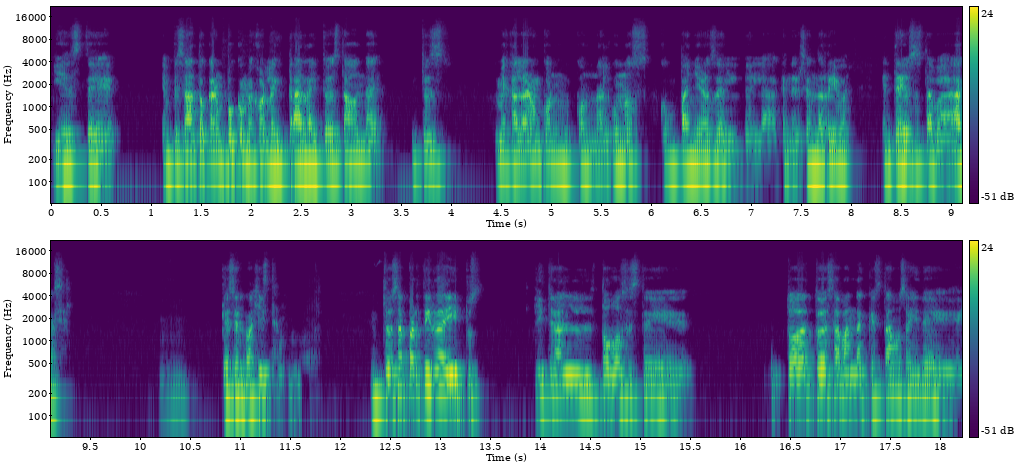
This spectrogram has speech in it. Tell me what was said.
y este, empezaba a tocar un poco mejor la guitarra y toda esta onda, entonces me jalaron con, con algunos compañeros del- de la generación de arriba. Entre ellos estaba Axel, que es el bajista. Entonces, a partir de ahí, pues, literal, todos, este, toda, toda esa banda que estamos ahí de,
